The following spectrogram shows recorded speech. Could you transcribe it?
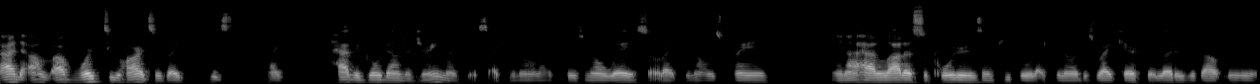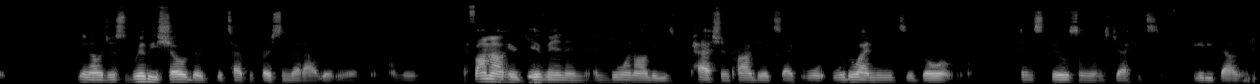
I I've worked too hard to like just like have it go down the drain like this. Like, you know, like there's no way. So like, you know, I was praying and I had a lot of supporters and people like, you know, just write character letters about me and, you know, just really show the, the type of person that I really am. I mean, if I'm out here giving and, and doing all these passion projects, like wh- what do I need to go and steal someone's jackets, eighty thousand,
